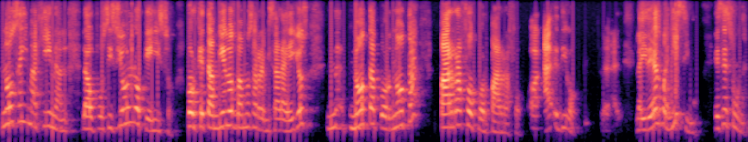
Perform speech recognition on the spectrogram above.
No se imaginan la oposición lo que hizo, porque también los vamos a revisar a ellos, nota por nota, párrafo por párrafo. Ah, digo, la idea es buenísima, esa es una.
